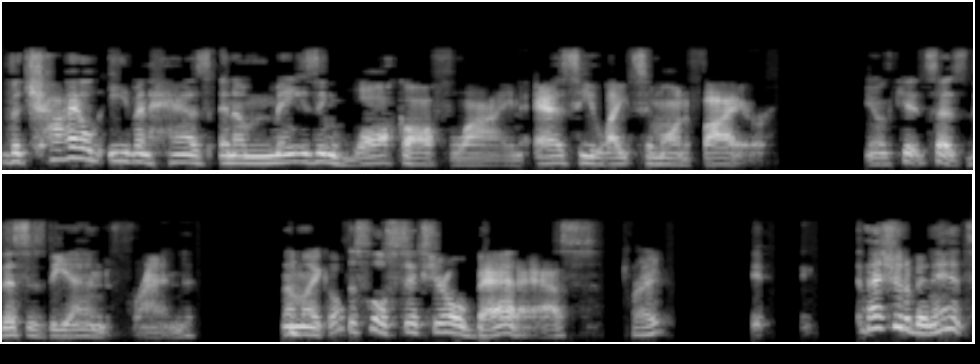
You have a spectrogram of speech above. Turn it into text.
the child even has an amazing walk off line as he lights him on fire. You know, the kid says, This is the end, friend. And I'm like, Oh, this little six year old badass. Right. That should have been it.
